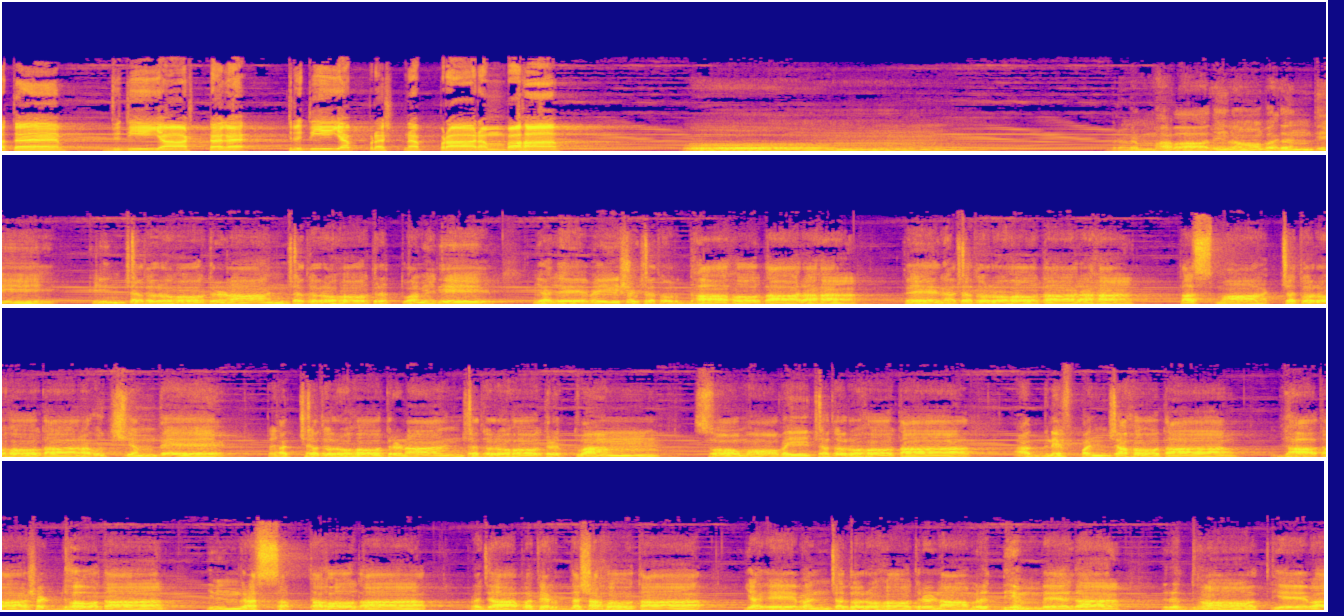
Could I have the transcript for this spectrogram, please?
अत द्वितीयाष्टक तृतीयप्रश्नप्रारम्भः। ब्रह्मवादिनो वदन्ति किञ्चतुर्होतॄणाम् चतुर्होतृत्वमिति यदेवैषु चतुर्धा होतारः तेन चतुर्होतारः तस्माच्चतुर्होतार उच्यन्ते तच्चतुर्होतॄणाम् चतुर्होतृत्वम् सोमो वै चतुर्होता अग्निः पञ्चहोता। धाता षड्होता। इन्द्रः सप्तहोता। प्रजापतिर्दशहोता। य एवम् चतुर्होतृणामृद्धिम् वेद। ऋध्नोत्येव।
